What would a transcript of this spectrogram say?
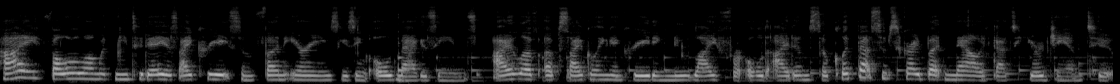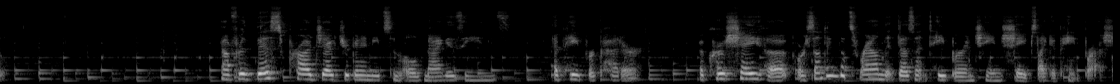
Hi, follow along with me today as I create some fun earrings using old magazines. I love upcycling and creating new life for old items, so click that subscribe button now if that's your jam too. Now for this project, you're going to need some old magazines, a paper cutter, a crochet hook, or something that's round that doesn't taper and change shapes like a paintbrush.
